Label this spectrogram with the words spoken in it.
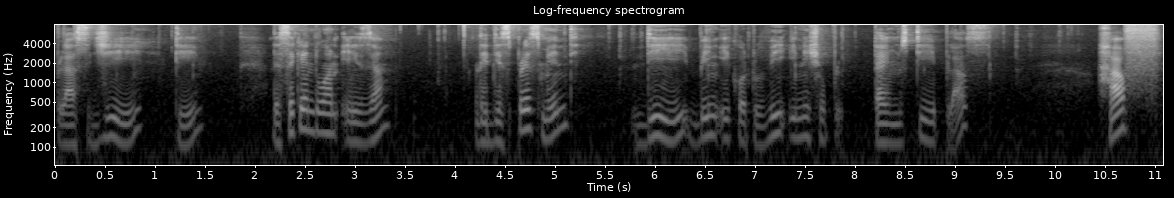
plus gt the second one is uh, the displacement d being equal to v initial times t plus half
